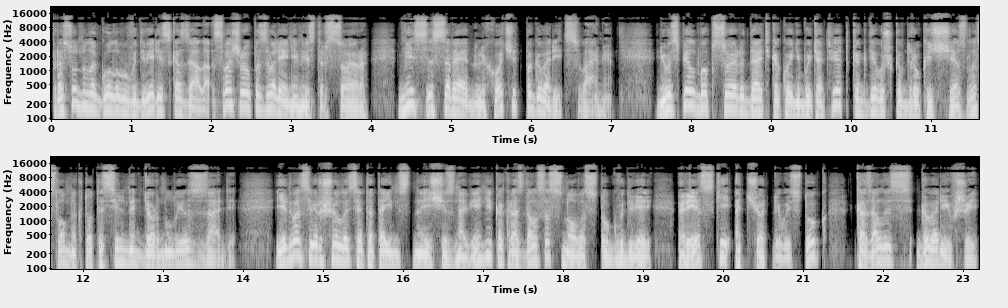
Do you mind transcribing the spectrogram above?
просунула голову в дверь и сказала, «С вашего позволения, мистер Сойер, миссис Рэдль хочет поговорить с вами». Не успел Боб Сойер дать какой-нибудь ответ, как девушка вдруг исчезла, словно кто-то сильно дернул ее сзади. Едва совершилось это таинственное исчезновение, как раздался снова стук в дверь, резкий, отчетливый стук, казалось, говоривший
